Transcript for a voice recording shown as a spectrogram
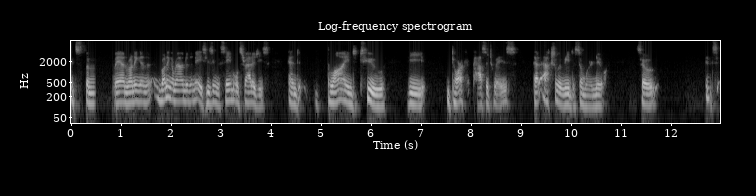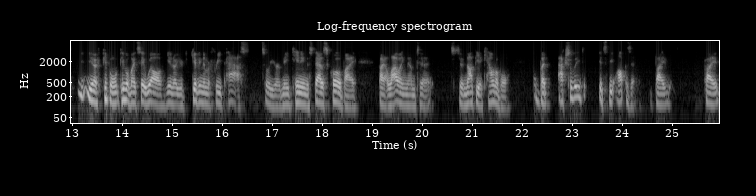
It's the man running in, running around in the maze using the same old strategies and blind to the dark passageways that actually lead to somewhere new. So it's you know people people might say, well, you know, you're giving them a free pass, so you're maintaining the status quo by by allowing them to to not be accountable. But actually, it's the opposite. By by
